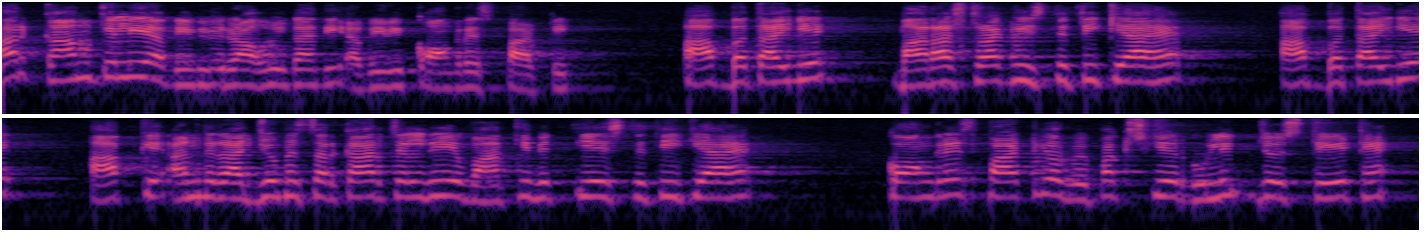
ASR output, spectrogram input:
हर काम के लिए अभी भी राहुल गांधी, अभी भी कांग्रेस पार्टी। आप बताइए, महाराष्ट्र की स्थिति क्या है? आप बताइए, आपके अन्य राज्यों में सरकार चल रही है, वहाँ की वित्तीय स्थिति क्या है? कांग्रेस पार्टी और विपक्ष के रूलिंग जो स्टेट हैं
